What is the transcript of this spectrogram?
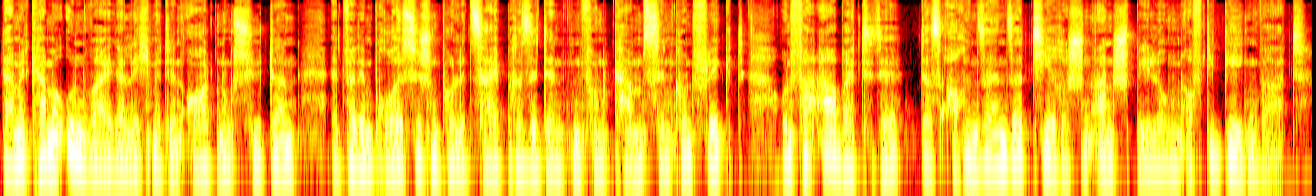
Damit kam er unweigerlich mit den Ordnungshütern, etwa dem preußischen Polizeipräsidenten von Kamps, in Konflikt und verarbeitete das auch in seinen satirischen Anspielungen auf die Gegenwart.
